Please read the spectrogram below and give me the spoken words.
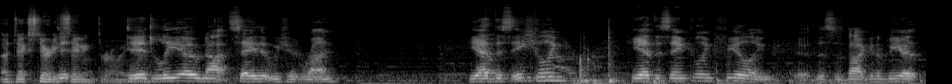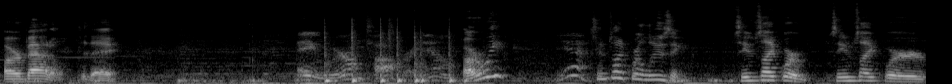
a dexterity Did- saving throw. anyway. Did Leo not say that we should run? He had Oh, this inkling. He had this inkling feeling that this is not going to be a, our battle today. Hey, we're on top right now. Are we? Yeah. Seems like we're losing. Seems like we're seems like we're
